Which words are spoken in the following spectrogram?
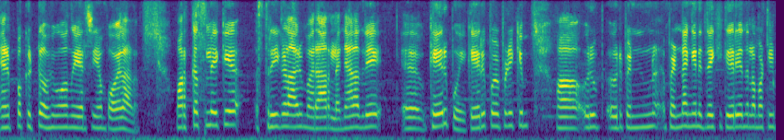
ഞാൻ ഞാനിപ്പോൾ കിട്ടും അഭിമുഖം എന്ന് വിചാരിച്ച് ഞാൻ പോയതാണ്. മർക്കസിലേക്ക് സ്ത്രീകളാരും വരാറില്ല. ഞാൻ അതിലെ കയറിപ്പോയി. കയറിപ്പോയപ്പോഴേക്കും ഒരു ഒരു പെണ്ണ് പെണ്ണെങ്ങനെ ഇതിലേക്ക് കയറി എന്നുള്ള മട്ടിൽ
